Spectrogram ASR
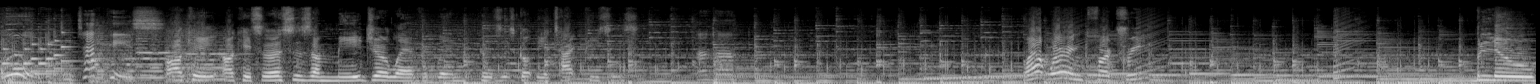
Ooh, attack piece. Okay, okay, so this is a major level then, because it's got the attack pieces. Well, we're in for a treat. Blue.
